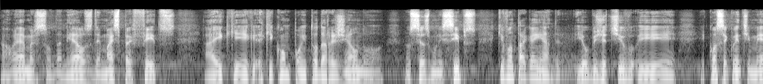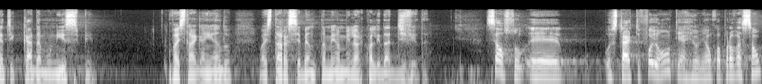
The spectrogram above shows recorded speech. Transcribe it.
ao Emerson, Daniel, os demais prefeitos aí que, que compõem toda a região no, nos seus municípios, que vão estar ganhando. E o objetivo, e, e consequentemente, cada munícipe vai estar ganhando, vai estar recebendo também a melhor qualidade de vida. Celso, é, o start foi ontem, a reunião com a aprovação.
